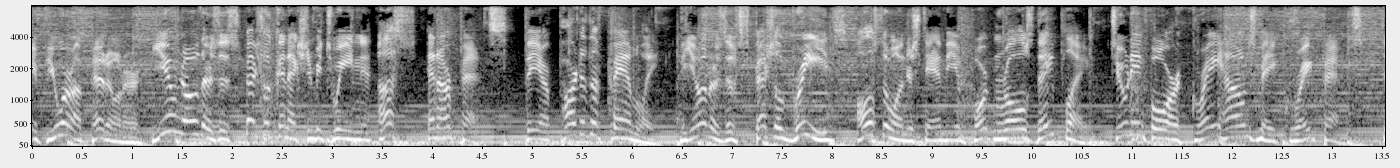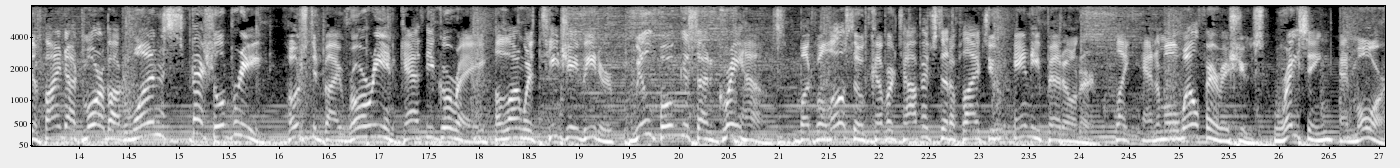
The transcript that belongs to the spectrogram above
If you are a pet owner, you know there's a special connection between us and our pets. They are part of the family. The owners of special breeds also understand the important roles they play. Tune in for Greyhounds Make Great Pets to find out more about one special breed. Hosted by Rory and Kathy Goray, along with TJ Beater, we'll focus on greyhounds, but we'll also cover topics that apply to any pet owner, like animal welfare issues, racing, and more.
